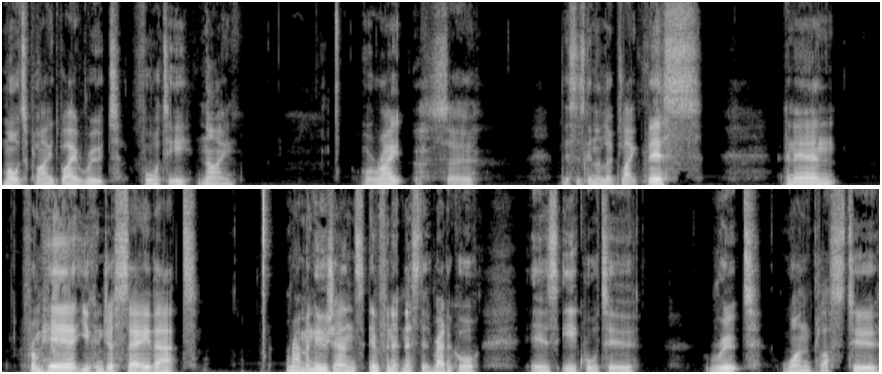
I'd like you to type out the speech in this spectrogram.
multiplied by root 49 alright so this is going to look like this. And then from here you can just say that Ramanujan's infinite nested radical is equal to root 1 plus 2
